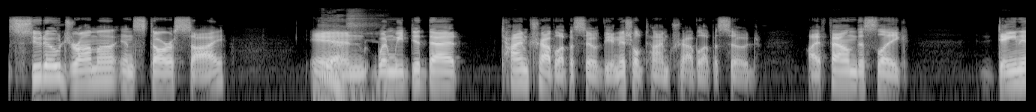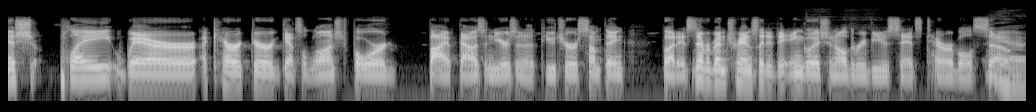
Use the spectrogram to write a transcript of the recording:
pseudo drama in Star Psi. And Yes. when we did that time travel episode, the initial time travel episode, I found this like Danish play where a character gets launched forward 5,000 years into the future or something, but it's never been translated to English and all the reviews say it's terrible. So, Yeah.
